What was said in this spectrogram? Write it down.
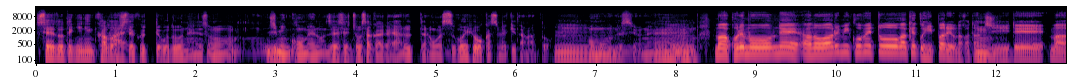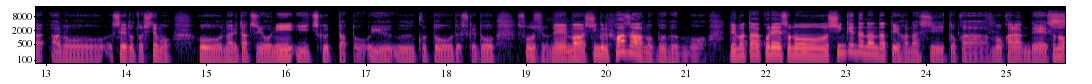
制度的にカバーしていくってことをね、はい、その自民公明の税制調査会がやるっていうのがすごい評価すべきだなと思うんですよね。まあこれもねあのある意味公明党が結構引っ張るような形で、うん、まああの制度としても成り立つように作ったということですけど、そうですよね。まあシングルファザーの部分もでまたこれその真剣だなんだっていう話とかも絡んで、その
